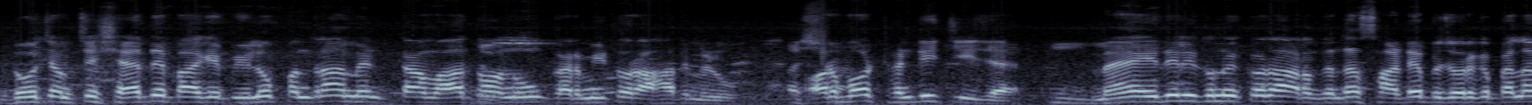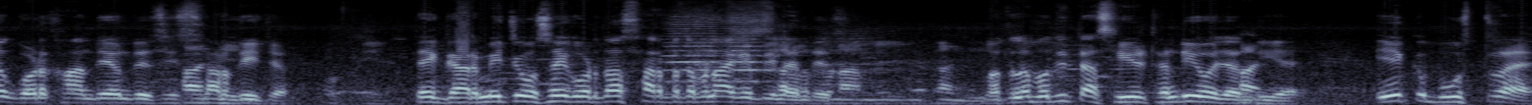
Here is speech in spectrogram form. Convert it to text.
ਦੋ ਚਮਚੇ ਸ਼ਹਿਦ ਦੇ ਪਾ ਕੇ ਪੀ ਲਓ 15 ਮਿੰਟਾਂ ਬਾਅਦ ਤੁਹਾਨੂੰ ਗਰਮੀ ਤੋਂ ਰਾਹਤ ਮਿਲੂ ਔਰ ਬਹੁਤ ਠੰਡੀ ਚੀਜ਼ ਹੈ। ਮੈਂ ਇਹਦੇ ਲਈ ਤੁਹਾਨੂੰ ਇੱਕ ਉਦਾਹਰਨ ਦਿੰਦਾ ਸਾਡੇ ਬਜ਼ੁਰਗ ਪਹਿਲਾਂ ਗੁੜ ਖਾਂਦੇ ਹੁੰਦੇ ਸੀ ਸਰਦੀ 'ਚ। ਤੇ ਗਰਮੀ 'ਚ ਉਸੇ ਗੁੜ ਦਾ ਸਰਬਤ ਬਣਾ ਕੇ ਪੀ ਲੈਂਦੇ ਸੀ। ਮਤਲਬ ਉਹਦੀ ਤਸੀਰ ਠੰਡੀ ਹੋ ਜਾਂਦੀ ਹੈ। ਇਹ ਇੱਕ ਬੂਸਟਰ ਹੈ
